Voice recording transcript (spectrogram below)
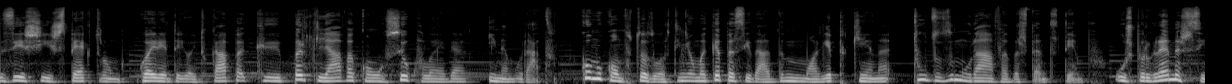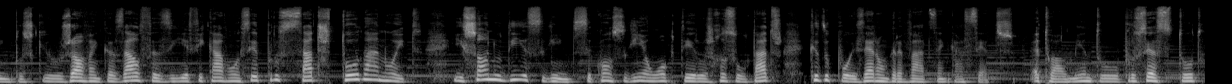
ZX Spectrum 48K que partilhava com o seu colega e namorado. Como o computador tinha uma capacidade de memória pequena, tudo demorava bastante tempo. Os programas simples que o jovem casal fazia ficavam a ser processados toda a noite e só no dia seguinte se conseguiam obter os resultados que depois eram gravados em cassetes. Atualmente, o processo todo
